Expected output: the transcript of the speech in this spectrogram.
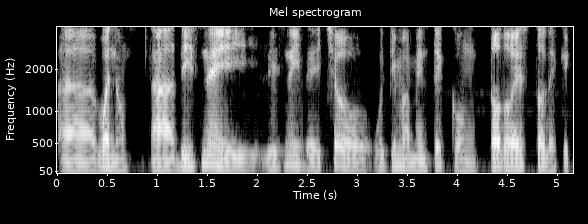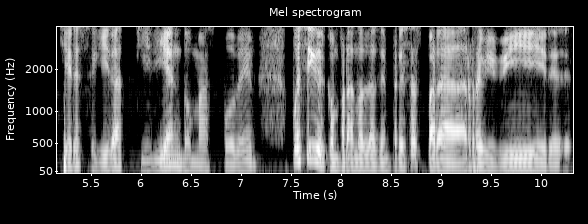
ah, bueno, uh, Disney, Disney, de hecho, últimamente con todo esto de que quiere seguir adquiriendo más poder, pues sigue comprando las empresas para revivir, eh,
